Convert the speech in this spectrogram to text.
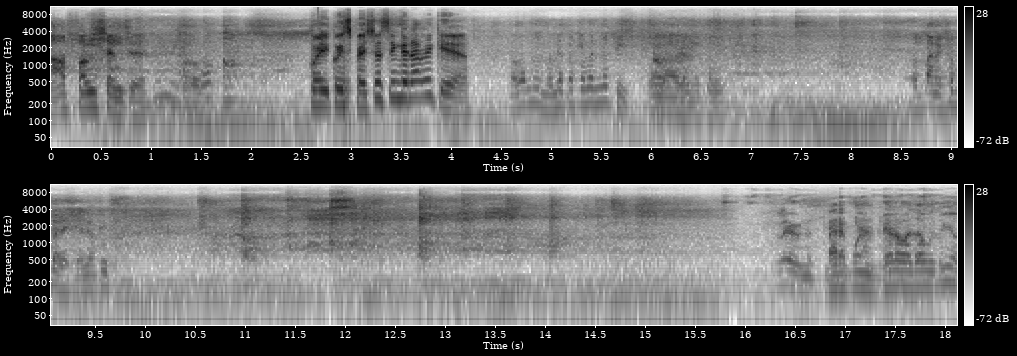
આ ફંક્શન છે કોઈ કોઈ સ્પેશિયલ સિંગર આવે કે? મને તો ખબર નથી. પપ્પાને ખબર હશે એને પૂછ. તારે પણ ફેરવા જવું જોઈએ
